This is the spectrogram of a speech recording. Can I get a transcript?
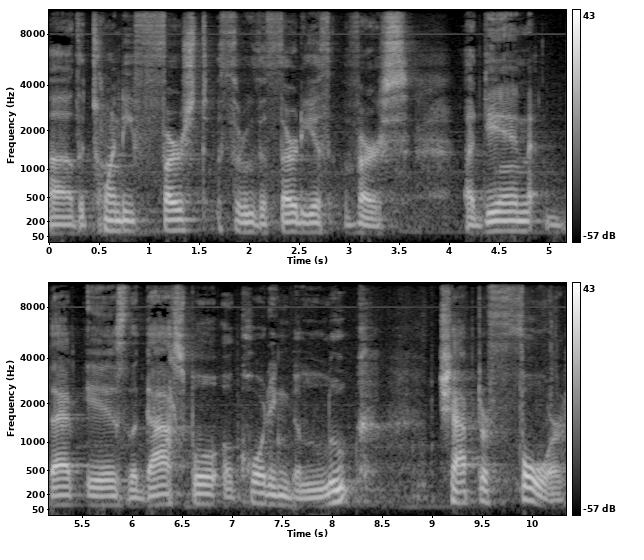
uh, the 21st through the 30th verse. Again, that is the Gospel according to Luke, chapter 4,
